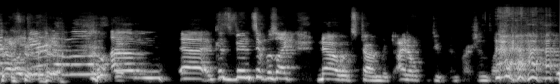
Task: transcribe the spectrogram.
Hell yeah. Daredevil. Um, because Vincent was like, "No, it's time to." I don't do impressions like that.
